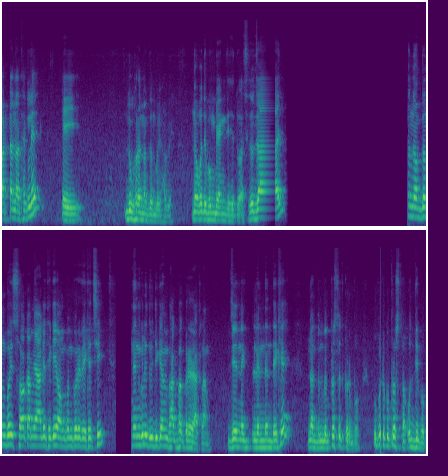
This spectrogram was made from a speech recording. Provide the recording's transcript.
বাট্টা না থাকলে এই দুঘরের নগদান বই হবে, নগদ এবং ব্যাংক যেহেতু আছে। তো যাই নগদান বই শখ আমি আগে থেকেই অঙ্কন করে রেখেছি। লেনদেনগুলি দুই দিকে আমি ভাগ ভাগ করে রাখলাম। যে লেনদেন দেখে বই প্রস্তুত করব। উপটুকু প্রশ্ন, উদ্দীপক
